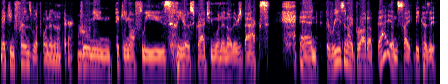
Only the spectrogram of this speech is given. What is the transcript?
making friends with one another, mm-hmm. grooming, picking off fleas, you know, scratching one another's backs. And the reason I brought up that insight because it,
